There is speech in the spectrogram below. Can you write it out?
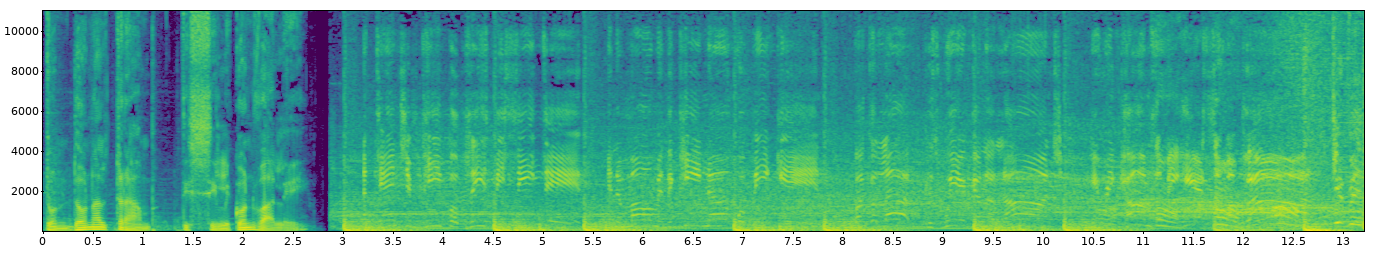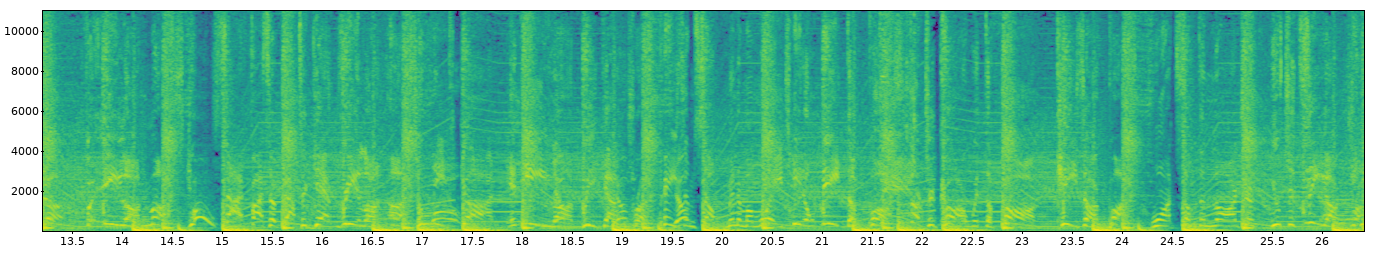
τον Donald Trump της Silicon Valley. Pays himself minimum wage. He don't need the bus. Start your car with the fog. Keys are bust. Want something larger? You should see our truck.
